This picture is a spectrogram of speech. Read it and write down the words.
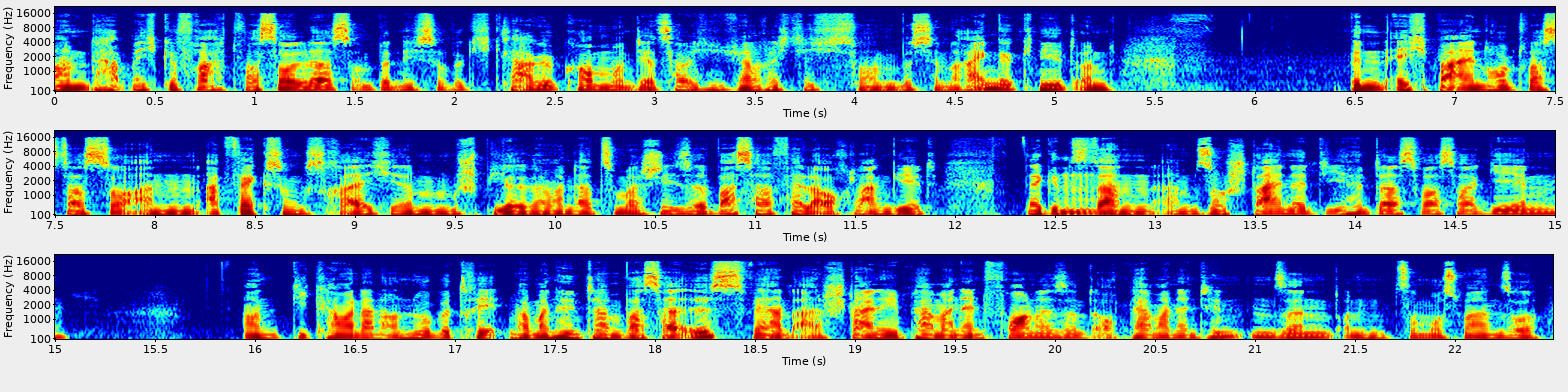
und habe mich gefragt, was soll das und bin nicht so wirklich klargekommen. Und jetzt habe ich mich mal richtig so ein bisschen reingekniet und bin echt beeindruckt, was das so an abwechslungsreichem Spiel, wenn man da zum Beispiel diese Wasserfälle auch lang geht, da gibt's mhm. dann ähm, so Steine, die hinters Wasser gehen und die kann man dann auch nur betreten, weil man hinterm Wasser ist, während Steine, die permanent vorne sind, auch permanent hinten sind und so muss man so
